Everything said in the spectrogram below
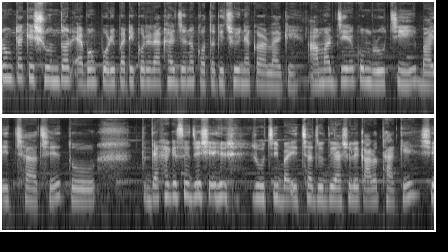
রুমটাকে সুন্দর এবং পরিপাটি করে রাখার জন্য কত কিছুই না করা লাগে। আমার যেরকম রুচি বা ইচ্ছা আছে, তো দেখা গেছে যে সেই রুচি বা ইচ্ছা যদি আসলে কারও থাকে, সে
